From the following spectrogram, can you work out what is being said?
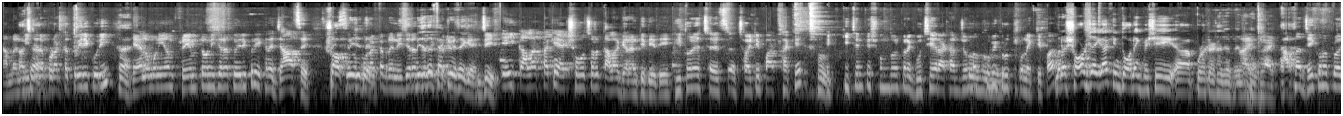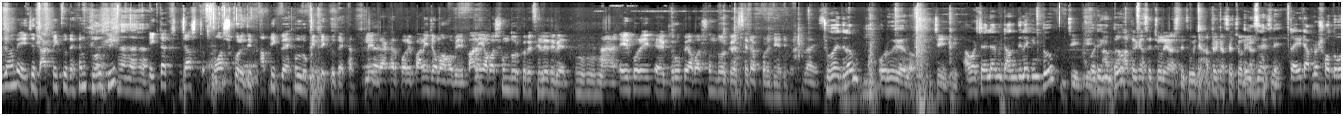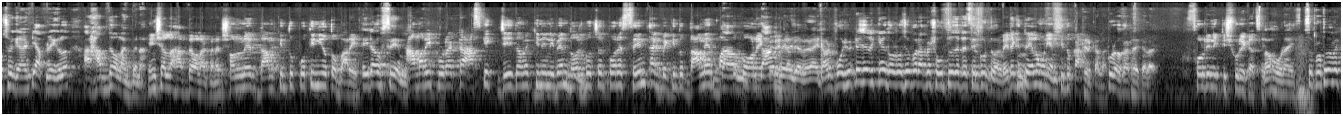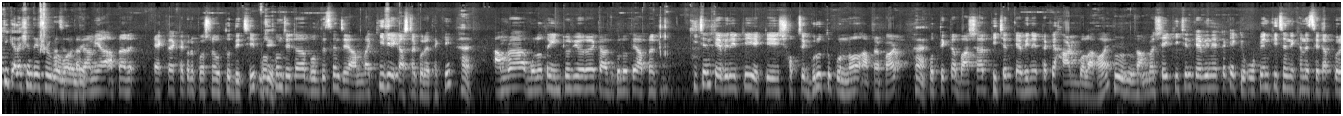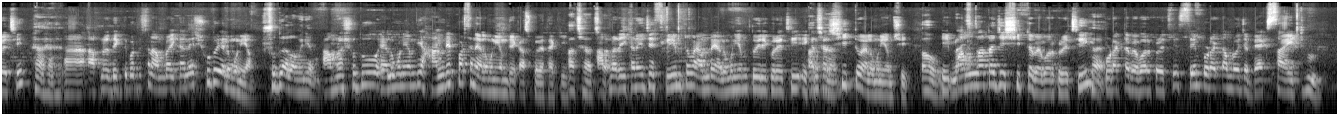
আমরা আচ্ছা। নিজেরা প্রোডাক্টটা তৈরি করি হ্যাঁ। অ্যালুমিনিয়াম ফ্রেমটাও নিজেরা তৈরি করি এখানে যা আছে সব নিজেদের- product আমরা নিজেরা নিজেদের factory থেকে? জি এই কালারটাকে একশো বছর কালার গ্যারান্টি দিয়ে দিই। ভিতরে ছ- ছ- ছয়টি পার্ট থাকে। কিচেনকে সুন্দর করে গুছিয়ে রাখার জন্য খুবই গুরুত্বপূর্ণ একটি পার্ট মানে শর্ট জায়গা কিন্তু অনেক বেশি প্রোডাক্ট রাখা যাবে। রাইট রাইট আপনার যে কোনো প্রয়োজন হবে এই যে দাগটা একটু দেখেন ক্লোজলি হ্যাঁ, হ্যাঁ, হ্যাঁ। এইটা জাস্ট ওয়াশ করে দিন। আপনি একটু এখন লুকিংটা একটু দেখান। প্লেট রাখার পরে পানি জমা হবে পানি আবার সুন্দর করে ফেলে দিবেন। হ্যাঁ, এরপরে গ্রুপে আবার সুন্দর করে সেট আপ করে দিয়ে দিবেন শুকাই দিলাম ওর হয়ে গেল। জি জি। আবার চাইলে আমি টান দিলে কিন্তু জি জি। ওটা কিন্তু হাতের কাছে চলে আসছে ওই যে হাতের কাছে চলে আসছে এক্স্যাক্টলি এটা আপনার শত বছর গ্যারান্টি আপনার এগুলো আর হাত দেওয়া লাগবে না। ইনশাল্লাহ হাত দেওয়া লাগবে না। স্বর্ণের দাম কিন্তু প্রতিনিয়ত বাড়ে। এটাও সেম আমার এই প্রোডাক্টটা আজকে যেই দামে কিনে নেবেন দশ বছর পরে সেম থাকবে কিন্তু দামের পার্থক্য অনেক দাম বেড়ে যাবে। রাইট আপনি পঁয়ষট্টি হাজার কিনে দশ বছর পর আপনি সত্তর হাজার সেল করতে পারবেন। এটা কিন্তু অ্যালুমিনিয়াম কিন্তু কাঠের কালার পুরো কাঠের কালার ফোল্ডিং একটি সুরেক আছে। ওহ নাইস সো প্রথমে আমরা কি কালেকশন থেকে শুরু করব বলেন তাহলে আমি আপনার একটা একটা করে প্রশ্নের উত্তর দিচ্ছি। প্রথম যেটা বলতেছেন যে আমরা কি দিয়ে কাজটা করে থাকি হ্যাঁ। আমরা মূলত ইন্টেরিয়রের কাজগুলোতে আপনার কিচেন ক্যাবিনেটটি একটি সবচেয়ে গুরুত্বপূর্ণ আপনার পার্ট হ্যাঁ। প্রত্যেকটা বাসার কিচেন ক্যাবিনেটটাকে হার্ট বলা হয়। তো আমরা সেই কিচেন ক্যাবিনেটটাকে একটি ওপেন কিচেন এখানে সেট আপ করেছি। হ্যাঁ হ্যাঁ আপনারা দেখতে পাচ্ছেন আমরা এখানে শুধু অ্যালুমিনিয়াম। শুধু অ্যালুমিনিয়াম। আমরা শুধু অ্যালুমিনিয়াম দিয়ে হান্ড্রেড পার্সেন্ট অ্যালুমিনিয়াম দিয়ে কাজ করে থাকি। আচ্ছা আচ্ছা। আপনার এখানে যে ফ্রেমটাও আমরা অ্যালুমিনিয়াম তৈরি করেছি এখানকার আচ্ছা। শীটটাও অ্যালুমিনিয়াম শীট এই পাতলাটা যে শীটটা ব্যবহার করেছি। প্রোডাক্টটা ব্যবহার করেছি সেম প্রোডাক্ট আমরা ওই যে ব্যাক সাইড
